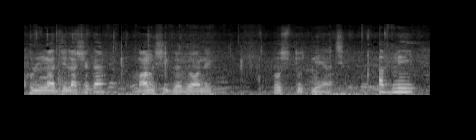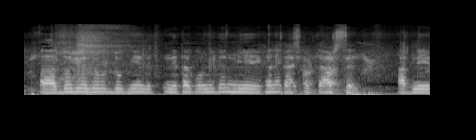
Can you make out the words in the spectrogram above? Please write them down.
খুলনা জেলা শাখা, মানসিকভাবে অনেক প্রস্তুত নিয়ে আছে। আপনি দলীয় যে উদ্যোগ নিয়ে নেতাকর্মীদের নিয়ে এখানে কাজ করতে আসছেন আপনি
